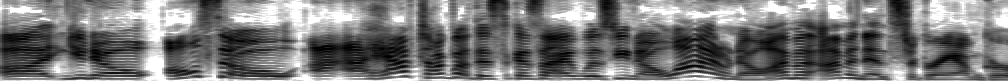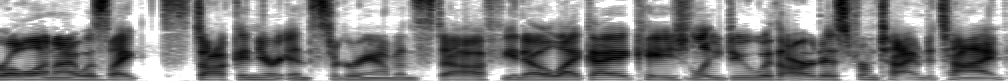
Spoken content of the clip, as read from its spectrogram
Uh, you know, also, I, I have talked about this because I was, you know, I don't know, I'm, a, I'm an Instagram girl and I was like stalking your Instagram and stuff, you know, like I occasionally do with artists from time to time.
